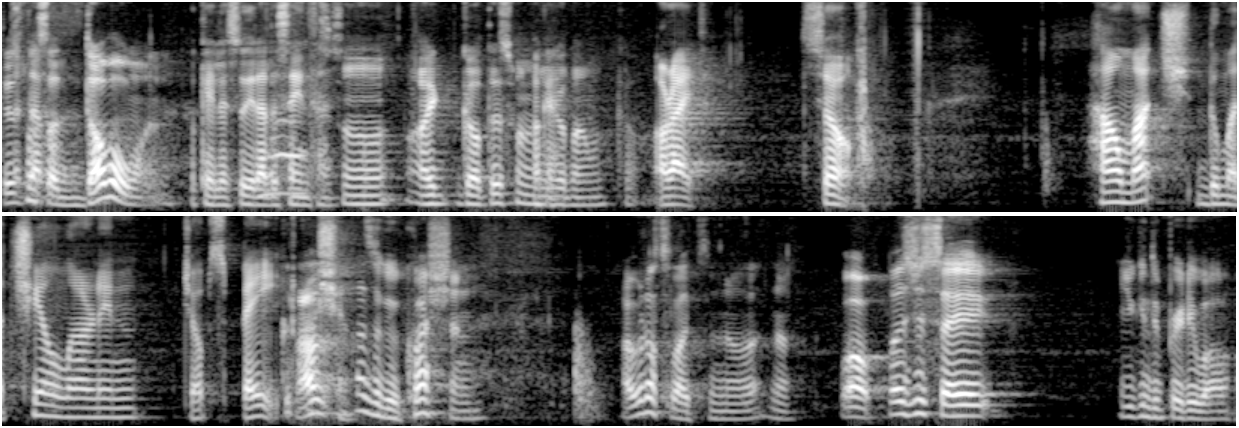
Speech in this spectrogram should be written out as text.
This one's a double one. Okay, let's do it at the same time. So I got this one okay. and you got that one. Cool. All right. So, how much do machine learning jobs pay? Good that's, question. That's a good question. I would also like to know that. No. Well, let's just say you can do pretty well.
